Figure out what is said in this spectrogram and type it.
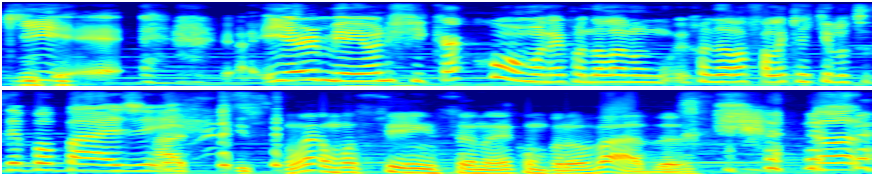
que é, e Hermione fica como, né, quando ela não, quando ela fala que aquilo tudo é bobagem. Ah, Isso não é uma ciência, né? Comprovada. Não,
